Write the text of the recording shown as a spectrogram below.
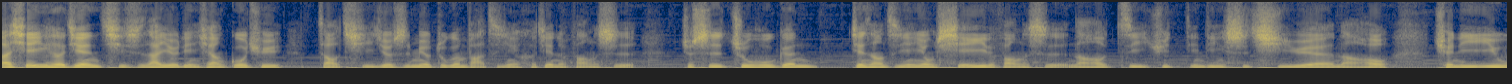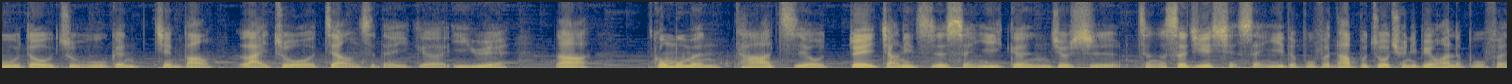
那协议合建其实它有点像过去早期就是没有都更法之前合建的方式，就是住户跟建商之间用协议的方式，然后自己去订定是契约，然后权利义务都住户跟建方来做这样子的一个议约。那公部门它只有对奖励值的审议跟就是整个设计的审审议的部分，它不做权利变换的部分。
